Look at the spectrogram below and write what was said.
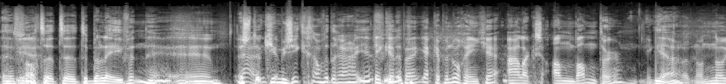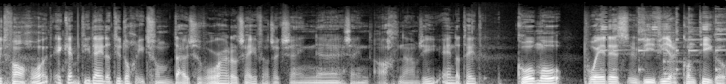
ja. valt het te beleven. Hè? Een stukje ik- muziek gaan we draaien. Ik Philip? heb, eh, ja, ik heb er nog eentje. Alex Anwanter. Ik Ja. heb er ook nog nooit van gehoord. Ik heb het idee dat hij toch iets van Duitse voorhouders heeft. Als ik zijn, eh, zijn achternaam zie. En dat heet Como puedes vivir contigo.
